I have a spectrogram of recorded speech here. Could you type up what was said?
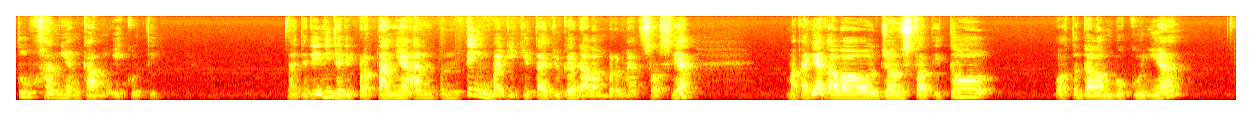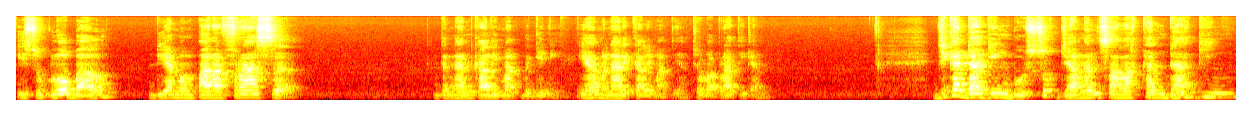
Tuhan yang kamu ikuti. Nah, jadi ini jadi pertanyaan penting bagi kita juga dalam bermedsos ya. Makanya kalau John Stott itu waktu dalam bukunya isu global dia memparafrase dengan kalimat begini. Ya, menarik kalimatnya. Coba perhatikan. Jika daging busuk, jangan salahkan daging.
